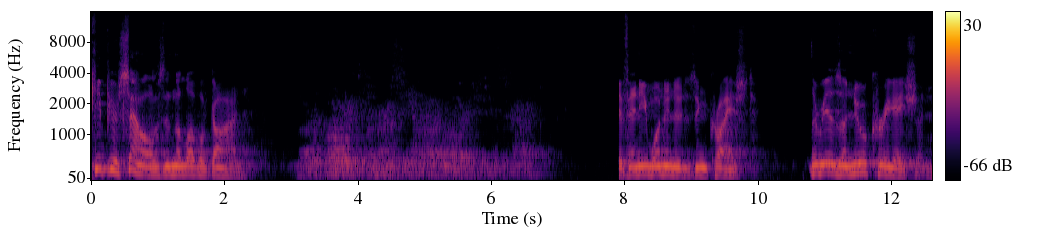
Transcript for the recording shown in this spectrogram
Keep yourselves in the love of God. If anyone is in Christ, there is a new creation.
